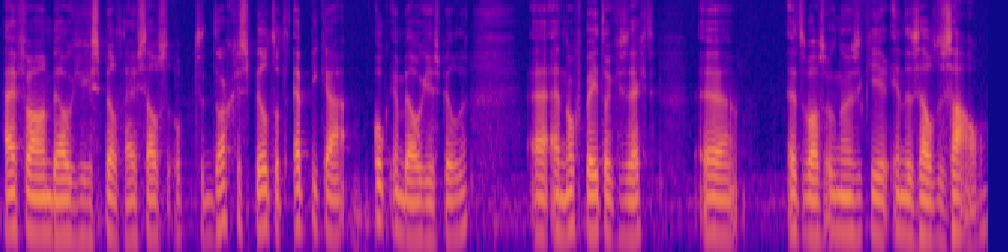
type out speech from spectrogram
Hij heeft wel in België gespeeld. Hij heeft zelfs op de dag gespeeld dat Epica ook in België speelde. Eh, en nog beter gezegd, eh, het was ook nog eens een keer in dezelfde zaal.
